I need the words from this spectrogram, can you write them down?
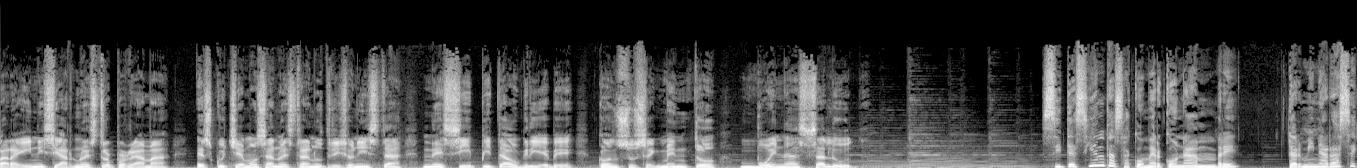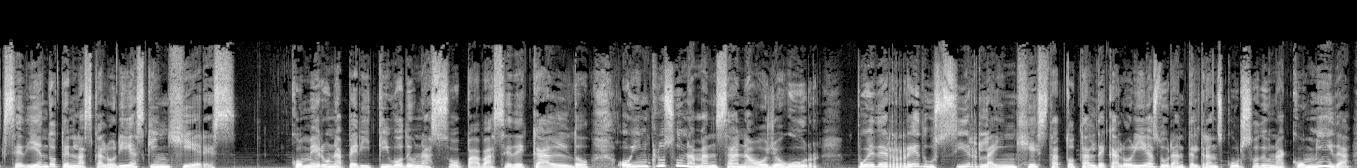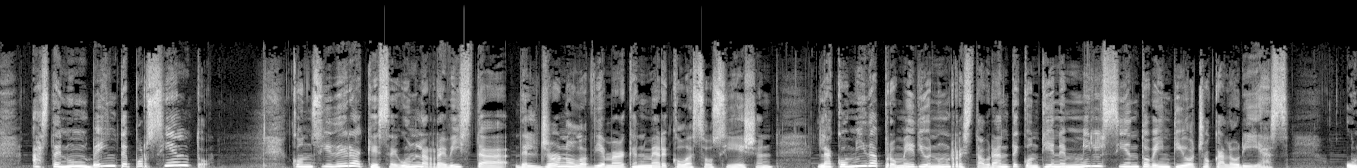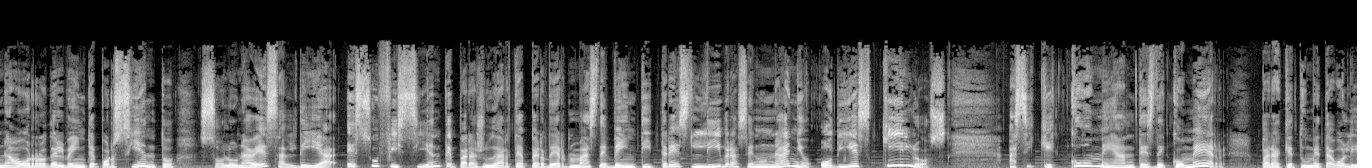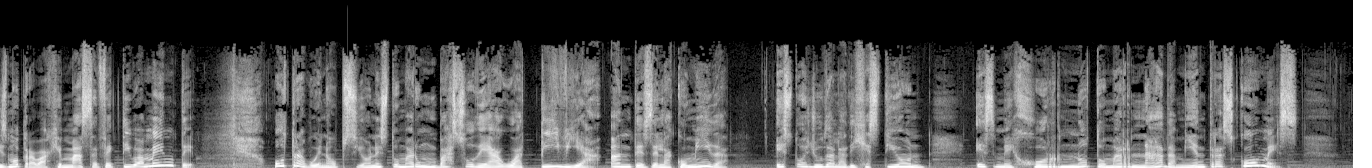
Para iniciar nuestro programa, escuchemos a nuestra nutricionista Nessie Pitao Grieve con su segmento Buena Salud. Si te sientas a comer con hambre, terminarás excediéndote en las calorías que ingieres. Comer un aperitivo de una sopa a base de caldo o incluso una manzana o yogur puede reducir la ingesta total de calorías durante el transcurso de una comida hasta en un 20%. Considera que según la revista del Journal of the American Medical Association, la comida promedio en un restaurante contiene 1.128 calorías. Un ahorro del 20% solo una vez al día es suficiente para ayudarte a perder más de 23 libras en un año o 10 kilos. Así que come antes de comer para que tu metabolismo trabaje más efectivamente. Otra buena opción es tomar un vaso de agua tibia antes de la comida. Esto ayuda a la digestión. Es mejor no tomar nada mientras comes.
